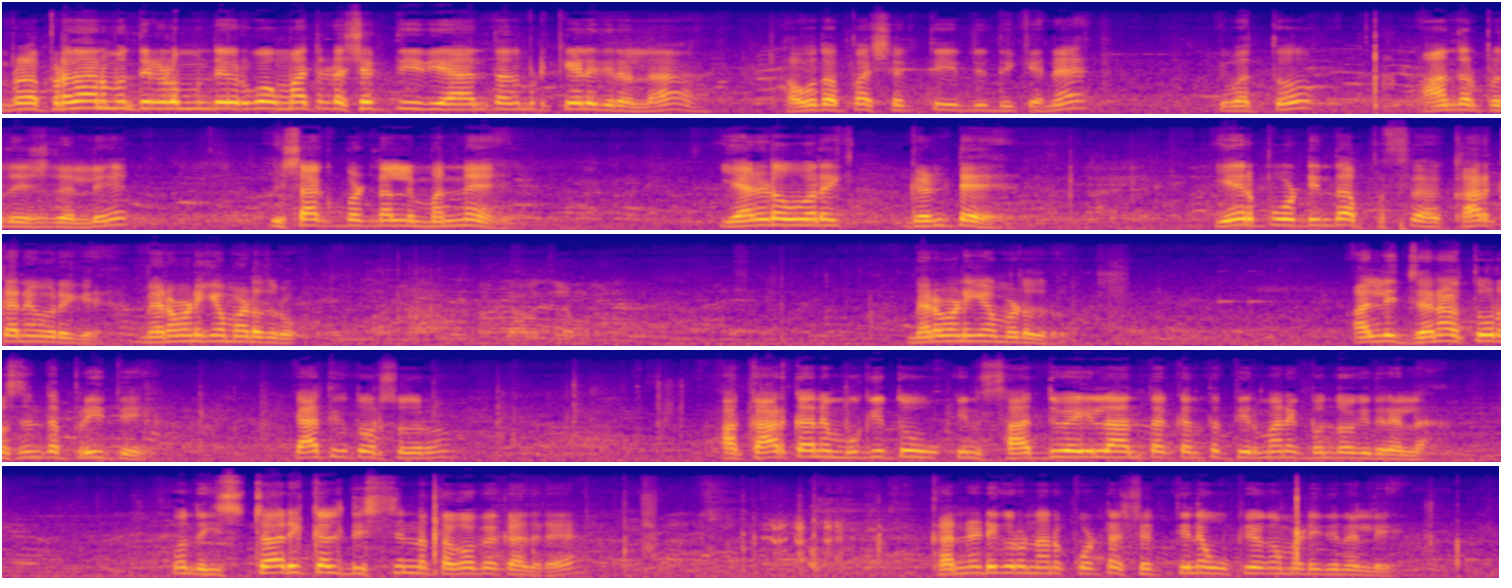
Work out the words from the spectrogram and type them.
ಪ್ರ- ಪ್ರಧಾನಮಂತ್ರಿಗಳ ಮುಂದೆ ಇವ್ರಿಗೂ ಮಾತಾಡೋ ಶಕ್ತಿ ಇದೆಯಾ ಅಂತ ಅಂದ್ಬಿಟ್ಟು ಕೇಳಿದಿರಲ್ಲ. ಹೌದಪ್ಪ, ಶಕ್ತಿ ಇದ್ದಿದ್ದಕ್ಕೇ ಇವತ್ತು ಆಂಧ್ರ ಪ್ರದೇಶದಲ್ಲಿ ವಿಶಾಖಪಟ್ಟಣದಲ್ಲಿ ಮೊನ್ನೆ ಎರಡೂವರೆ ಗಂಟೆ ಏರ್ಪೋರ್ಟಿಂದ ಕಾರ್ಖಾನೆವರೆಗೆ ಮೆರವಣಿಗೆ ಮಾಡಿದ್ರು. ಮೆರವಣಿಗೆ ಮಾಡಿದ್ರು. ಅಲ್ಲಿ ಜನ ತೋರಿಸಿದಂಥ ಪ್ರೀತಿ ಯಾತಿಗೆ ತೋರಿಸಿದ್ರು? ಆ ಕಾರ್ಖಾನೆ ಮುಗೀತು, ಇನ್ನು ಸಾಧ್ಯವೇ ಇಲ್ಲ ಅಂತಕ್ಕಂಥ ತೀರ್ಮಾನಕ್ಕೆ ಬಂದೋಗಿದ್ರಲ್ಲ. ಒಂದು ಹಿಸ್ಟಾರಿಕಲ್ ಡಿಸಿಷನ್ನ ತಗೋಬೇಕಾದ್ರೆ ಕನ್ನಡಿಗರು ನಾನು ಕೊಟ್ಟ ಶಕ್ತಿನೇ ಉಪಯೋಗ ಮಾಡಿದ್ದೀನಿ ಅಲ್ಲಿ.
